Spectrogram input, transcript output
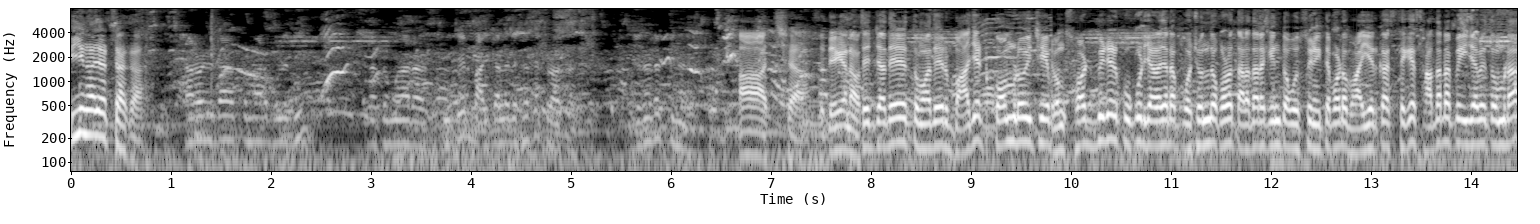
তিন হাজার। টাকা। কারণ তোমার বলে দিই এটা আচ্ছা তো দেখে নাও। যাদের তোমাদের বাজেট কম রয়েছে এবং শর্ট ব্রিডের কুকুর যারা যারা পছন্দ করো, তারা তারা কিন্তু অবশ্যই নিতে পারো। ভাইয়ের কাছ থেকে সাদাটা পেয়ে যাবে তোমরা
